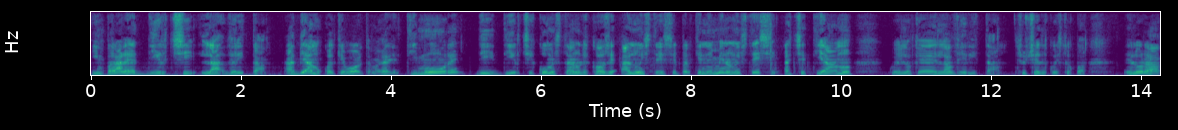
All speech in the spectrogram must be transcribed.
imparare a dirci la verità. Abbiamo qualche volta magari il timore di dirci come stanno le cose a noi stessi perché nemmeno noi stessi accettiamo quello che è la verità. Succede questo qua. E allora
